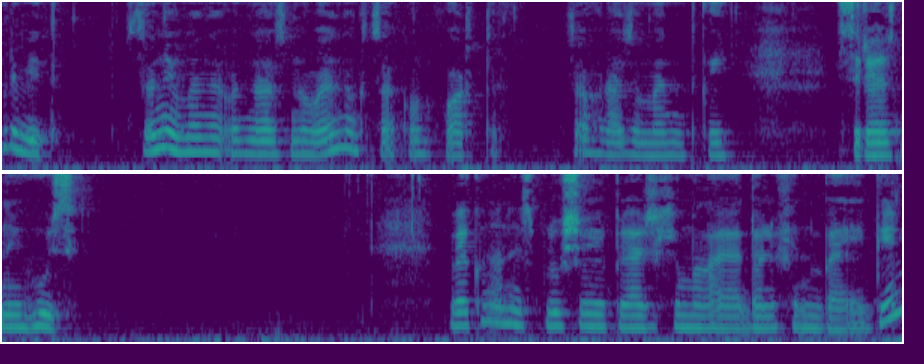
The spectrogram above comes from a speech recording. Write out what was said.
Привіт! Сьогодні в мене одна з новинок це комфортер. Цього разу в мене такий серйозний гусь. Виконаний з плюшевої пряжі Himalaya Dolphin Baby.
